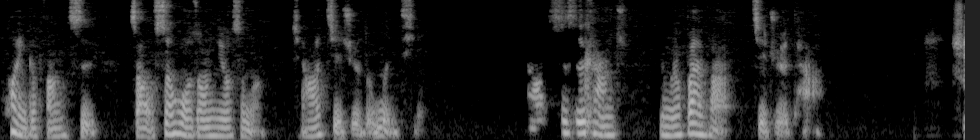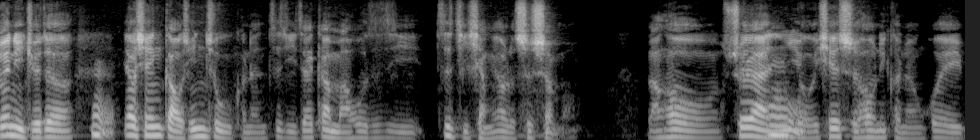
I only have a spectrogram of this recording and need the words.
换一个方式，找生活中你有什么想要解决的问题，然后试试看有没有办法解决它。所以你觉得，嗯，要先搞清楚可能自己在干嘛，或者自己自己想要的是什么。然后虽然有一些时候你可能会。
